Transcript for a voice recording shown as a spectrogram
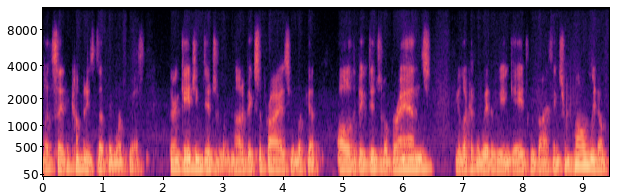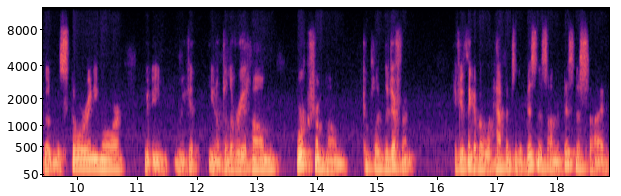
let's say the companies that they work with. They're engaging digitally, not a big surprise. You look at all of the big digital brands, you look at the way that we engage, we buy things from home, we don't go to the store anymore, we, we get you know delivery at home, work from home, completely different. If you think about what happened to the business on the business side,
